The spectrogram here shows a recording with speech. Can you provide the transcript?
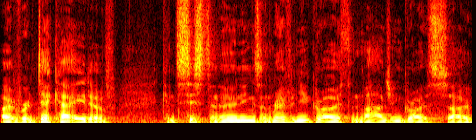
over a decade of consistent earnings and revenue growth and margin growth. So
